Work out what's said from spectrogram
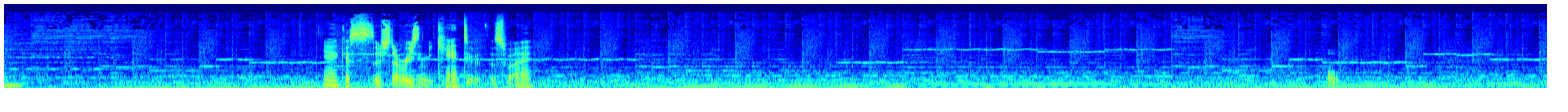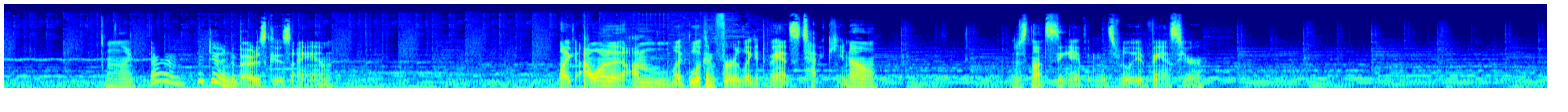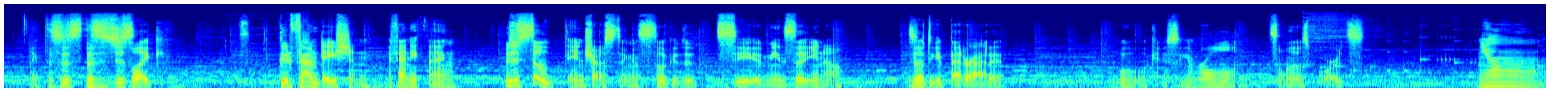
Yeah, I guess there's no reason you can't do it this way. Oh. I'm like, they're they're doing about as good as I am. Like I want to, I'm like looking for like advanced tech, you know. I'm just not seeing anything that's really advanced here. Like this is this is just like good foundation, if anything. Which is still interesting. It's still good to see. It means that, you know, you just have to get better at it. Oh, okay, so you can roll on some of those boards. Yeah.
